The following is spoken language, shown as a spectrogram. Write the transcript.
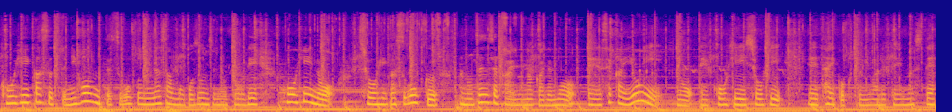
コーヒーかすって日本ってすごく皆さんもご存知の通りコーヒーの消費がすごくあの全世界の中でも、えー、世界4位の、えー、コーヒー消費、えー、大国と言われていまして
